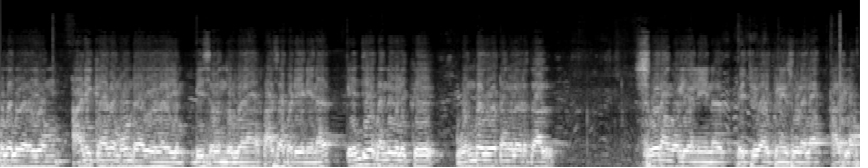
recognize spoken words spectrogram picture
முதல் வேலையும் அணிக்காக மூன்றாவது வேலையும் வீச வந்துள்ளார் ராசாப்படி அணியினர். எஞ்சிய பந்துகளுக்கு ஒன்பது ஓட்டங்கள் எடுத்தால் சூறாங்கொல்லி அணியினர் வெற்றி வாய்ப்பினை சூடலாம் ஆடலாம்.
